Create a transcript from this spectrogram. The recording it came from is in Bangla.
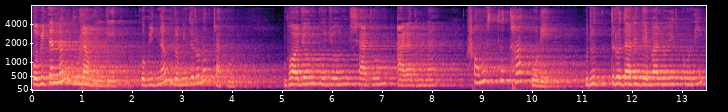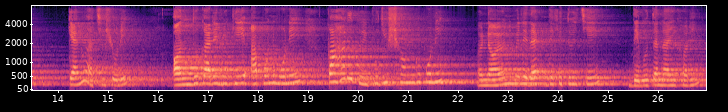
কবিতার নাম ধুলা মন্দির, কবির নাম রবীন্দ্রনাথ ঠাকুর। ভজন, পূজন, সাধন, আরাধনা, সমস্ত থাক পড়ে, রুদ্রদ্বারে দেবালয়ের কোণে কেন আছি সরে? অন্ধকারে লুকিয়ে আপন মনে কাহারে তুই পুজির সঙ্গোপনে? নয়ন মেলে দেখ দেখে তুই চেয়ে, দেবতা নাই ঘরে।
